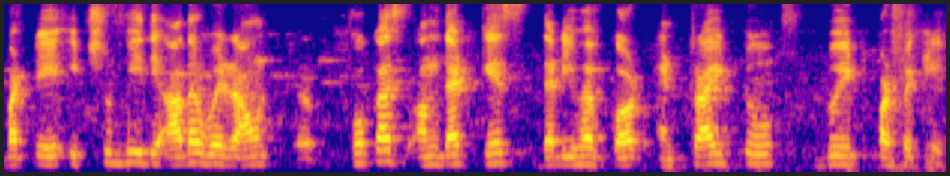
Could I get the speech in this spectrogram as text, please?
But uh, it should be the other way around. Uh, focus on that case that you have got and try to do it perfectly.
